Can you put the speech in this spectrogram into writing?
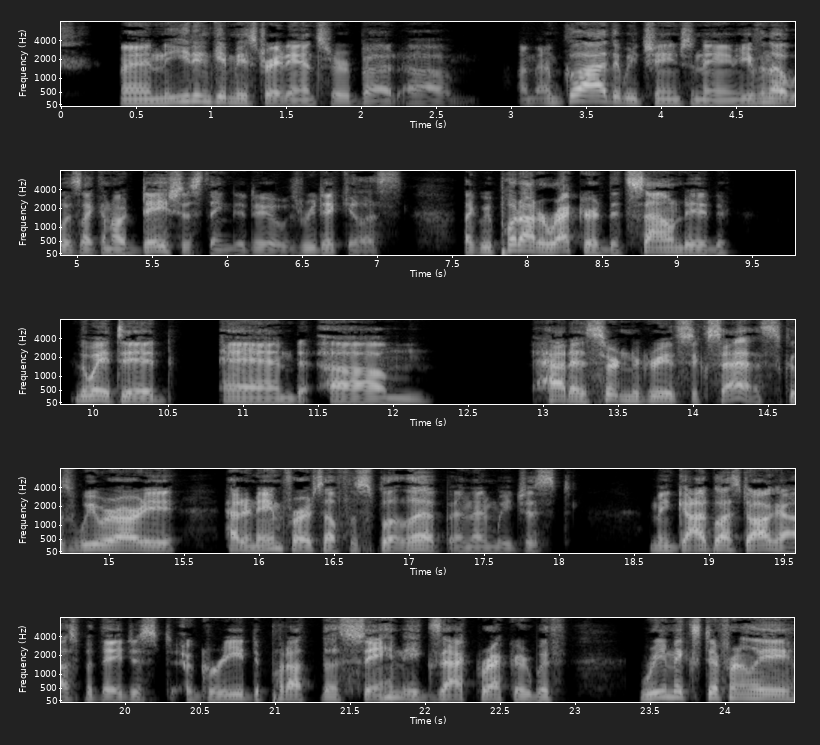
and he didn't give me a straight answer, but um, I'm, I'm glad that we changed the name, even though it was like an audacious thing to do. It was ridiculous. Like we put out a record that sounded the way it did and um, had a certain degree of success because we were already had a name for ourselves with Split Lip, and then we just, I mean, God bless Doghouse, but they just agreed to put out the same exact record with remixed differently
